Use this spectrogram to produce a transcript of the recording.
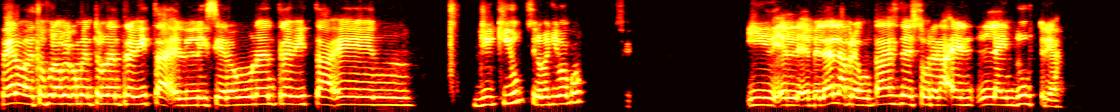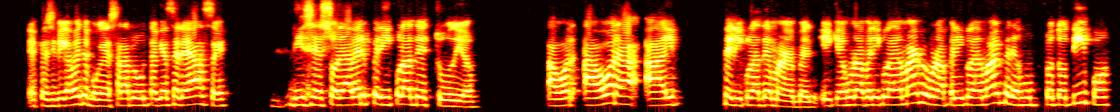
Pero esto fue lo que comentó en una entrevista. Le hicieron una entrevista en GQ, si no me equivoco. Sí. Y el- ¿verdad? la pregunta es de sobre la, el- la industria, específicamente, porque esa es la pregunta que se le hace. Dice, suele haber películas de estudio. Ahora, ahora hay películas de Marvel. ¿Y qué es una película de Marvel? Una película de Marvel es un prototipo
